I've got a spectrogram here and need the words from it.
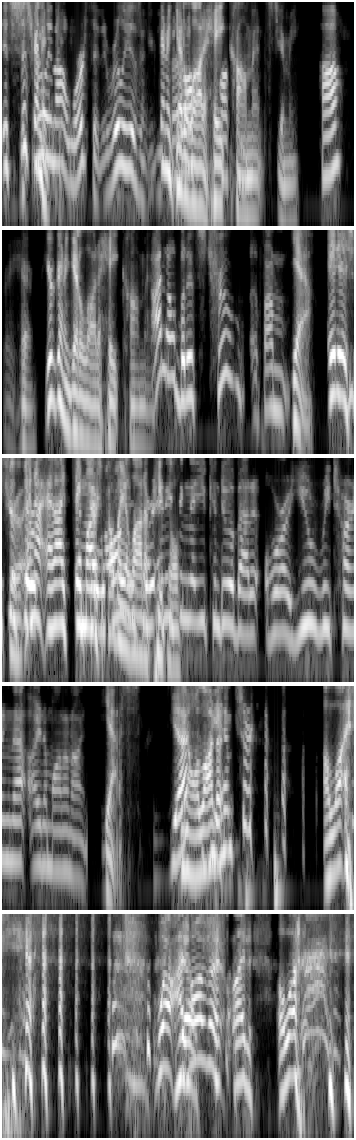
it's just gonna really not worth it. It really isn't. you're You're gonna get a lot of hate comments jimmy Huh? Right here you're gonna get a lot of hate comments I know, but it's true. If I'm yeah it is true there- and I, and I think am I there's probably a lot of people anything that you can do about it, or are you returning that item on an item? yes Yes, a is lot the of- answer. a lot well i love Yes. it a lot Of,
